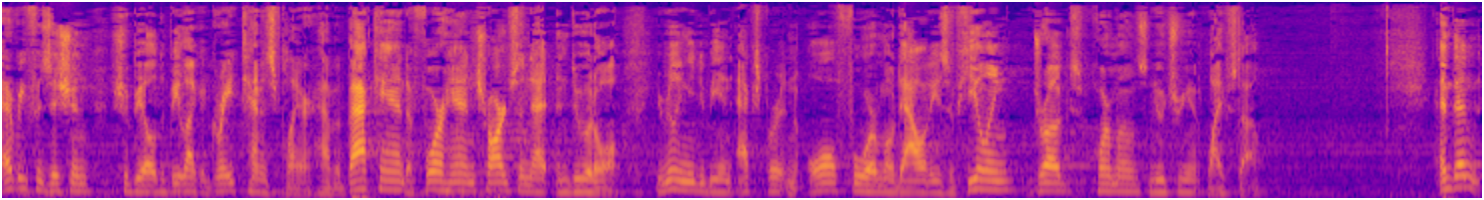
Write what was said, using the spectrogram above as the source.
every physician should be able to be like a great tennis player have a backhand, a forehand, charge the net, and do it all. You really need to be an expert in all four modalities of healing drugs, hormones, nutrient, lifestyle. And then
